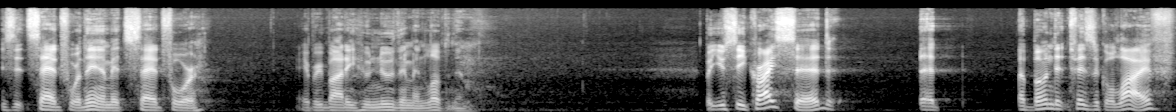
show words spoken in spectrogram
is it sad for them, it's sad for everybody who knew them and loved them. But you see, Christ said that abundant physical life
